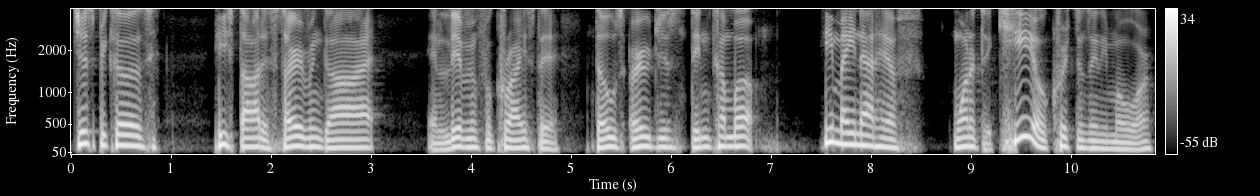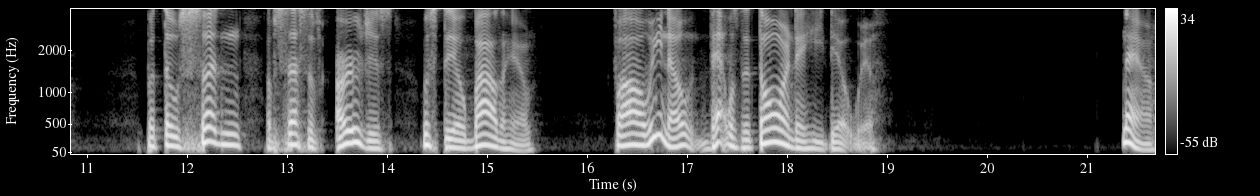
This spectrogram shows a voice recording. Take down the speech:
just because he started serving God and living for Christ that those urges didn't come up? He may not have wanted to kill Christians anymore, but those sudden obsessive urges would still bother him. For all we know, that was the thorn that he dealt with. Now,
